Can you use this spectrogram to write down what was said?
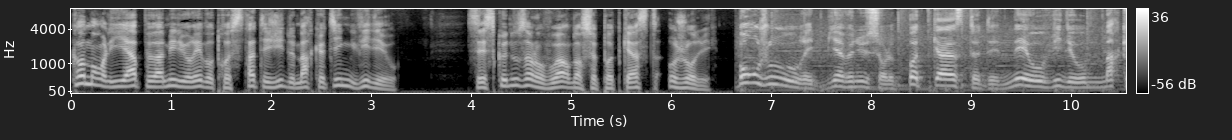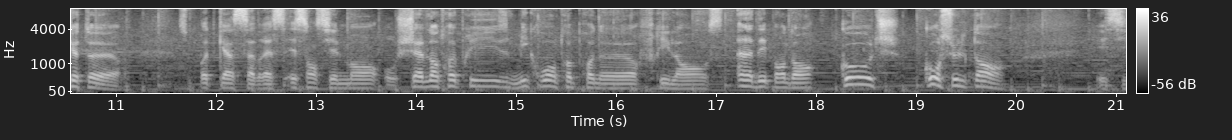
Comment l'IA peut améliorer votre stratégie de marketing vidéo? C'est ce que nous allons voir dans ce podcast aujourd'hui. Bonjour et bienvenue sur le podcast des néo-vidéo marketeurs. Ce podcast s'adresse essentiellement aux chefs d'entreprise, micro-entrepreneurs, freelance, indépendants, coachs, consultants. Et si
